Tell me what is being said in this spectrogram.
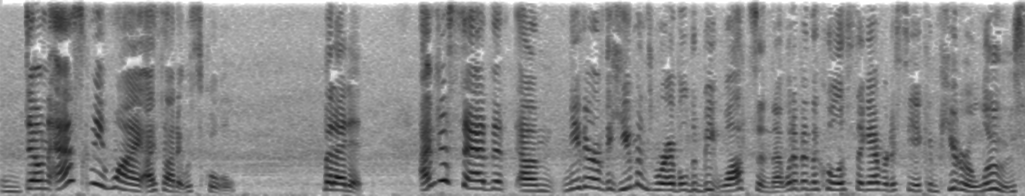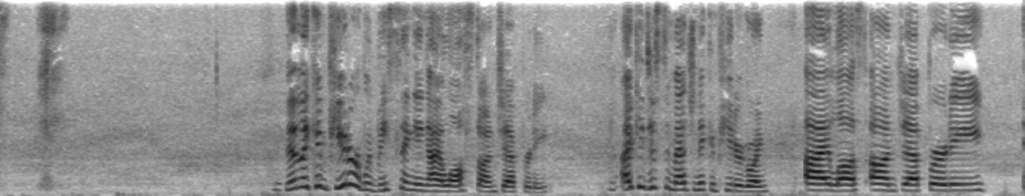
Don't ask me why I thought it was cool, but I did. I'm just sad that um, neither of the humans were able to beat Watson. That would have been the coolest thing ever to see a computer lose. Then the computer would be singing I Lost on Jeopardy! I can just imagine a computer going, I lost on Jeopardy!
